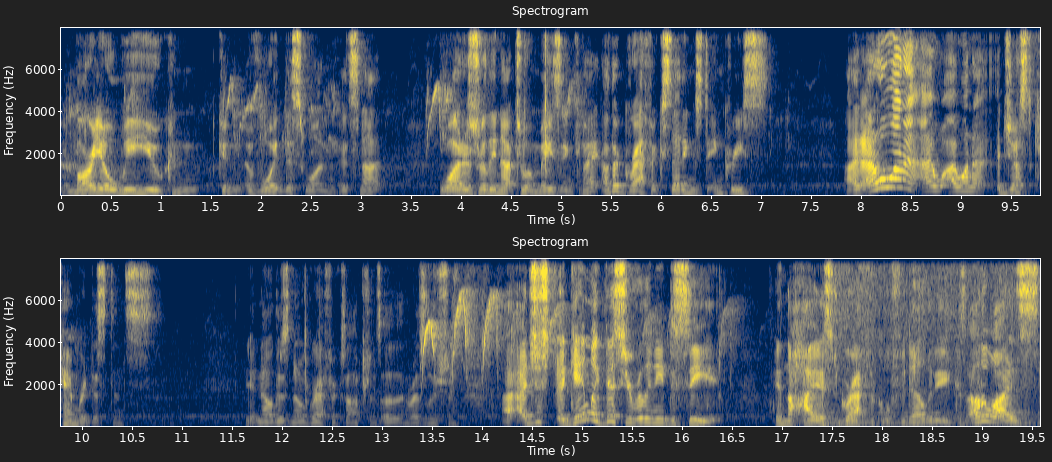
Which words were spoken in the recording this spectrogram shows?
And Mario Wii U can can avoid this one. It's not... Water's really not too amazing. Can I... Other graphic settings to increase? I, I don't want to... I, I want to adjust camera distance. Yeah, no, there's no graphics options other than resolution. I, I just... A game like this, you really need to see in the highest graphical fidelity. Because otherwise,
